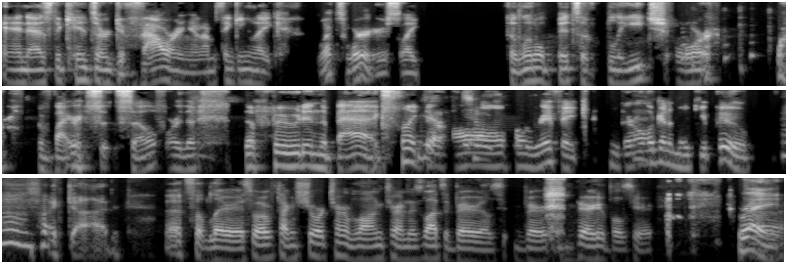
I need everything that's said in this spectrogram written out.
And as the kids are devouring it, I'm thinking like, what's worse? Like the little bits of bleach or or the virus itself or the the food in the bags. Like Yeah, they're all horrific. They're all gonna make you poo. Oh my god. That's hilarious. Well, we're talking short term, long term. There's lots of variables var- variables here. Uh,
